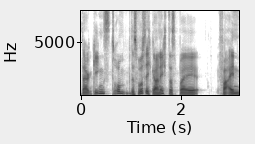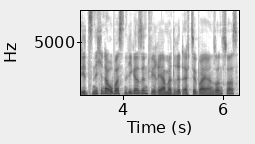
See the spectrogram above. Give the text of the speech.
da ging es drum, das wusste ich gar nicht, dass bei Vereinen, die jetzt nicht in der obersten Liga sind, wie Real Madrid, FC Bayern, sonst was,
